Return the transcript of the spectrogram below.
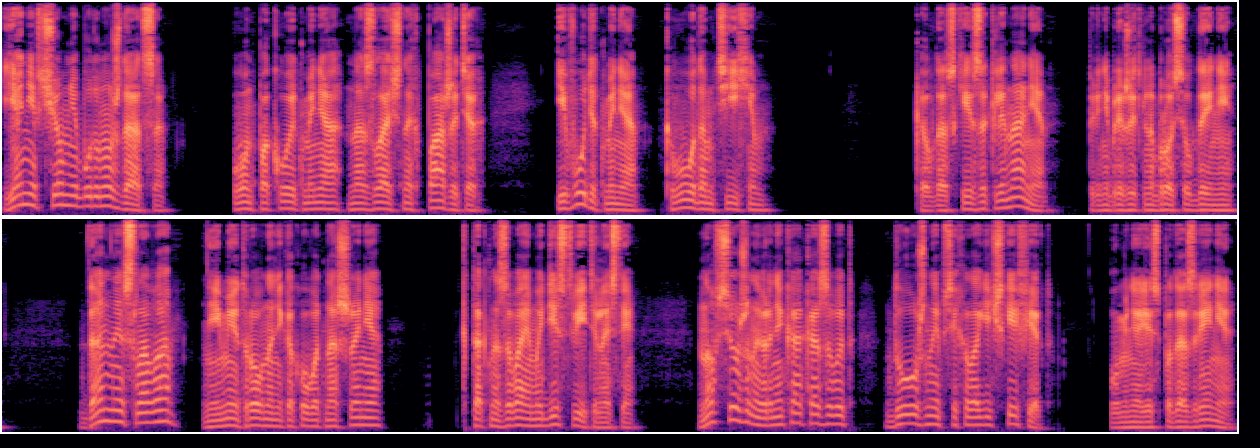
я ни в чем не буду нуждаться. Он покоит меня на злачных пажитях и водит меня к водам тихим». «Колдовские заклинания», — пренебрежительно бросил Дэнни. «Данные слова не имеют ровно никакого отношения к так называемой действительности, но все же наверняка оказывают должный психологический эффект. У меня есть подозрение,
